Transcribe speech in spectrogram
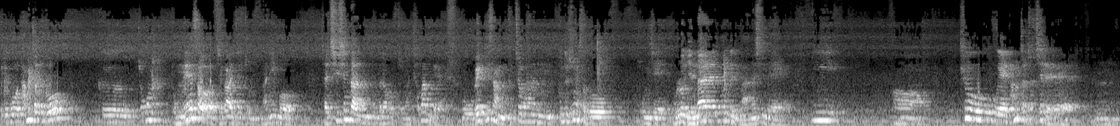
그리고 당점도 그 조금 동네에서 제가 이제 좀 많이 뭐 잘 치신다는 분들하고 좀 쳐봤는데 뭐 500 이상 득점하는 분들 중에서도 좀 이제 물론 옛날 분들이 많으신데 이 어, 큐의 당점 자체를 음,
